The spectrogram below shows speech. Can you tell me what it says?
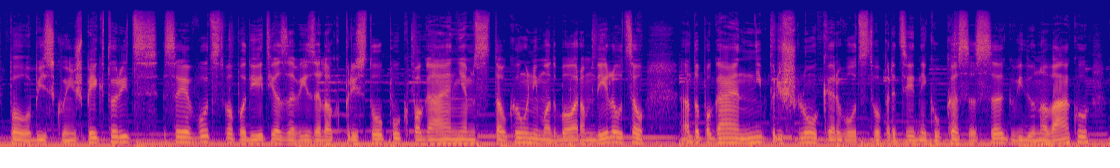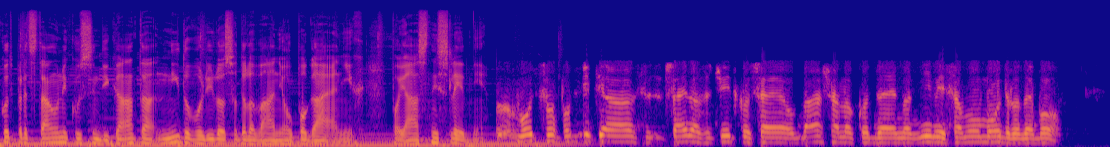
Po obisku inšpektoric se je vodstvo podjetja zavezalo k pristopu k pogajanjem s stavkovnim odborom delavcev, a do pogajanj ni prišlo, ker vodstvo predsedniku KSS Gvidu Novaku kot predstavniku sindikata ni dovolilo sodelovanja v pogajanjih. Pojasni slednji. Vodstvo podjetja vsaj na začetku se je obnašalo, kot da je nad njimi samo modro nebo.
